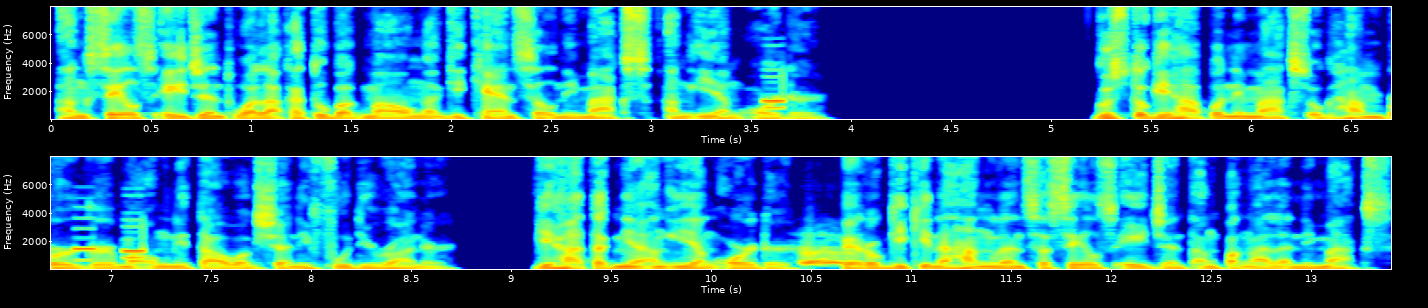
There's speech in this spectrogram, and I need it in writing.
Ang sales agent wala katubag mao nga gi-cancel ni Max ang iyang order. Gusto gihapon ni Max og hamburger maong nitawag siya ni Foodie Runner. Gihatag niya ang iyang order, pero gikinahanglan sa sales agent ang pangalan ni Max,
